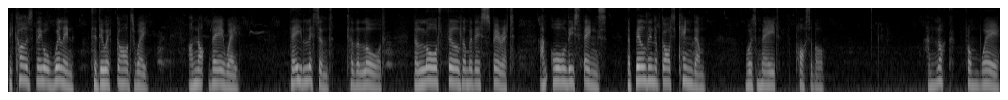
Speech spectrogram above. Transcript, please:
because they were willing to do it God's way and not their way. They listened to the Lord the Lord filled them with His Spirit, and all these things, the building of God's kingdom, was made possible. And look from where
